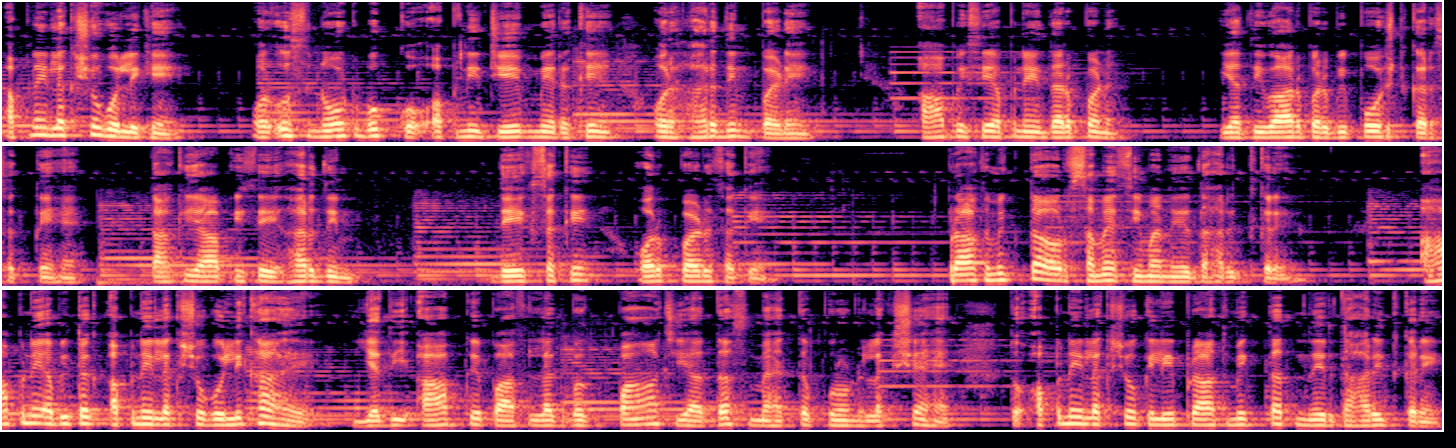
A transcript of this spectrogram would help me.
अपने लक्ष्यों को लिखें और उस नोटबुक को अपनी जेब में रखें और हर दिन पढ़ें। आप इसे अपने दर्पण या दीवार पर भी पोस्ट कर सकते हैं, ताकि आप इसे हर दिन देख सकें और पढ़ सकें। प्राथमिकता और समय सीमा निर्धारित करें। आपने अभी तक अपने लक्ष्यों को लिखा है। यदि आपके पास लगभग पाँच या दस महत्वपूर्ण लक्ष्य हैं तो अपने लक्ष्यों के लिए प्राथमिकता निर्धारित करें।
